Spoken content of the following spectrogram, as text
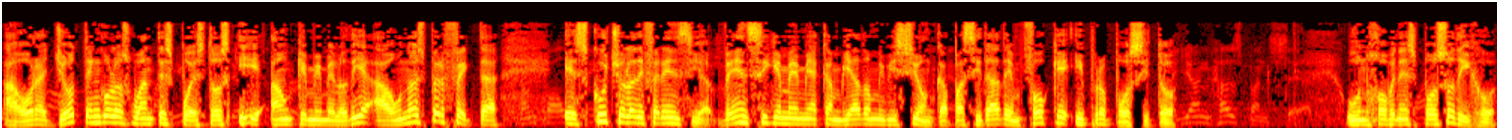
Ahora yo tengo los guantes puestos y, aunque mi melodía aún no es perfecta, escucho la diferencia. Ven, sígueme, me ha cambiado mi visión, capacidad enfoque y propósito. Un joven esposo dijo,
